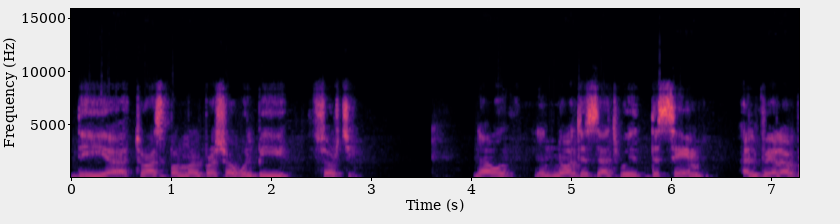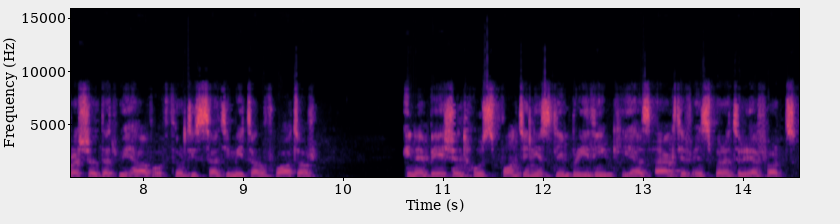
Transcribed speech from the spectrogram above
the uh, transpulmonary pressure will be 30. Now notice that with the same alveolar pressure that we have of 30 centimeter of water, in a patient who's spontaneously breathing, he has active inspiratory efforts,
